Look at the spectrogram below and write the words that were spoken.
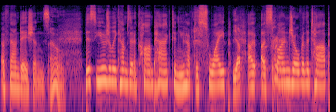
of foundations. Oh. This usually comes in a compact and you have to swipe yep. a, a sponge over the top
